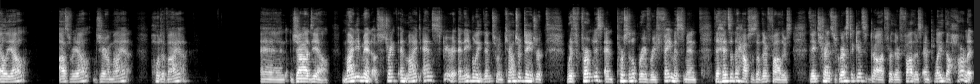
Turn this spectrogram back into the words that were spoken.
Eliel, Azriel, Jeremiah, Hodaviah, and Jahdiel, mighty men of strength and mind and spirit, enabling them to encounter danger with firmness and personal bravery. Famous men, the heads of the houses of their fathers, they transgressed against God for their fathers and played the harlot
